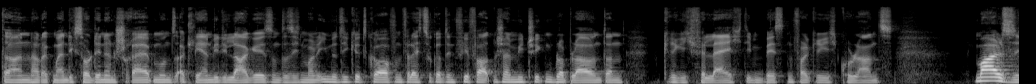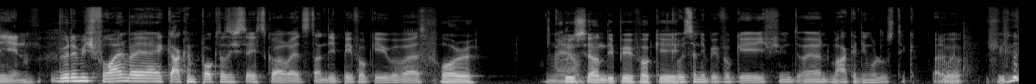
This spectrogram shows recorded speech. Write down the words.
dann hat er gemeint, ich sollte ihnen schreiben und erklären, wie die Lage ist und dass ich mal ein E-Mail-Ticket kaufe und vielleicht sogar den Vierfahrtenschein mitschicken, bla bla. Und dann kriege ich vielleicht, im besten Fall kriege ich Kulanz. Mal sehen. Würde mich freuen, weil ich gar keinen Bock, dass ich 60 Euro jetzt an die BVG überweise. Voll. Naja. Grüße an die BVG. Grüße an die BVG. Ich finde euer Marketing lustig. By the way. Ja.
